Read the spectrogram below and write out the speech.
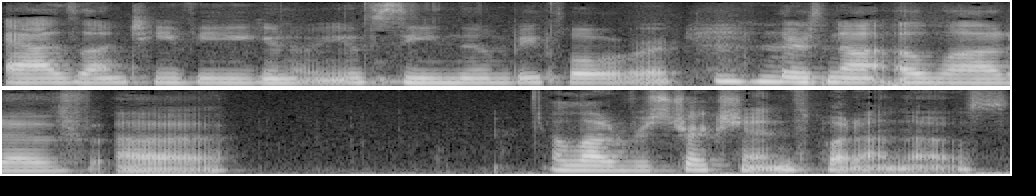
ads on TV, you know, you've seen them before. There's not a lot of uh, a lot of restrictions put on those.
